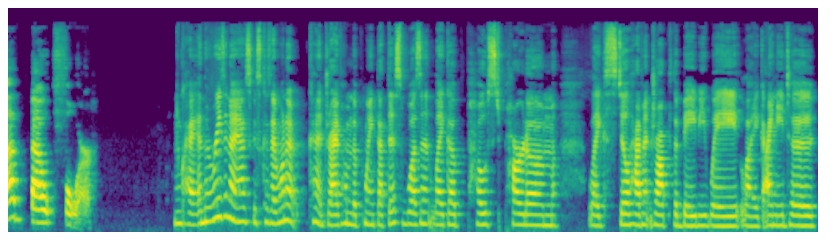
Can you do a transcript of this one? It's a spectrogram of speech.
about four Okay. And the reason I ask is because I want to kind of drive home the point that this wasn't like a postpartum, like, still haven't dropped the baby weight, like, I need to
